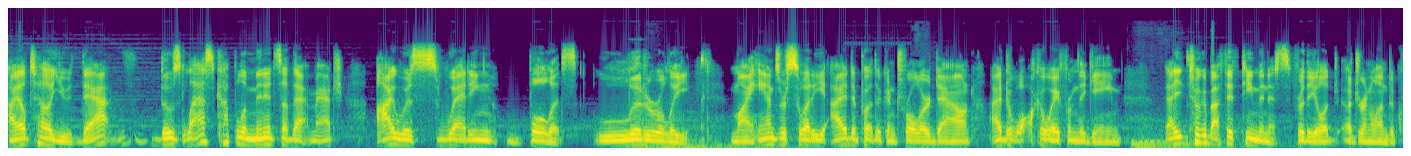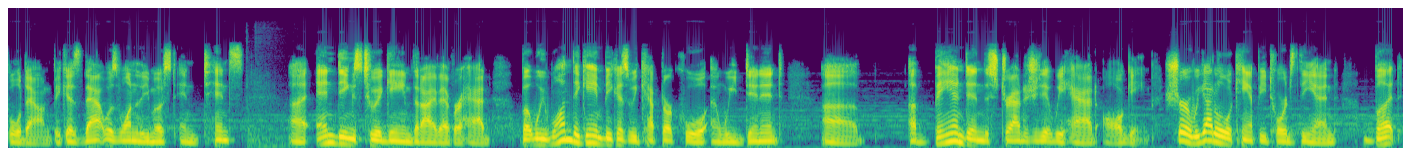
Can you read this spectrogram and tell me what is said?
I'll tell you that those last couple of minutes of that match, I was sweating bullets, literally. My hands were sweaty. I had to put the controller down. I had to walk away from the game. It took about 15 minutes for the adrenaline to cool down because that was one of the most intense uh, endings to a game that I've ever had. But we won the game because we kept our cool and we didn't uh, abandon the strategy that we had all game. Sure, we got a little campy towards the end, but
